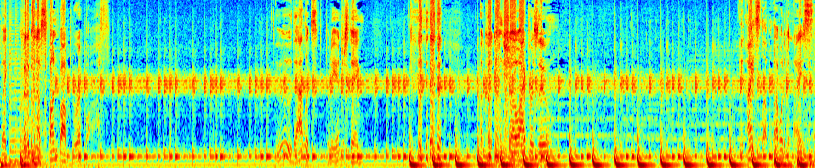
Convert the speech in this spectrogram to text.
Like, could have been a SpongeBob ripoff. Ooh, that looks pretty interesting. a cooking show, I presume? An ice level, that would have been nice.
